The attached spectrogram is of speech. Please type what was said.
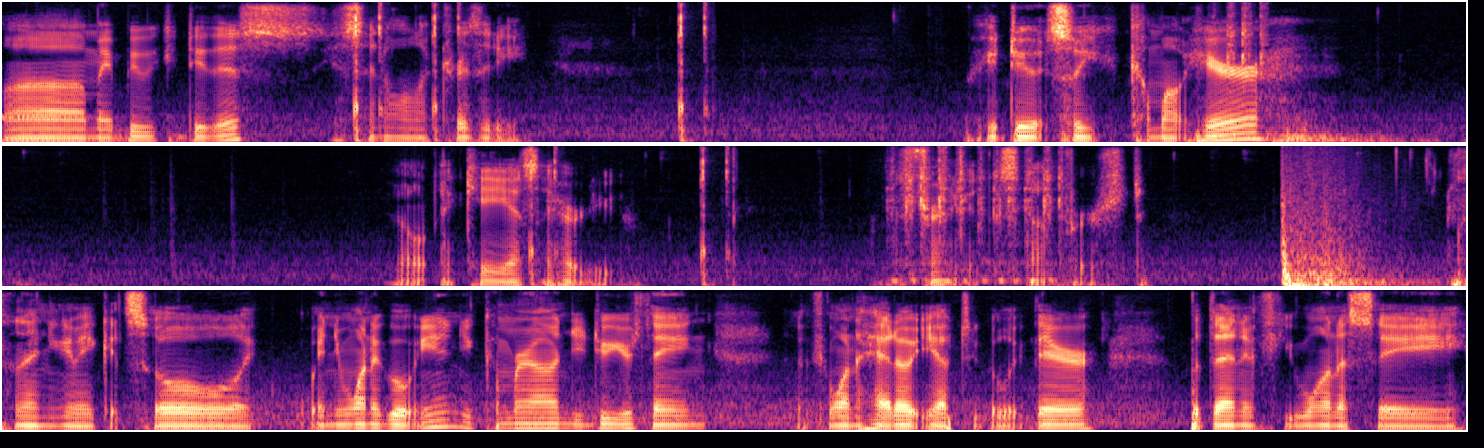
Uh, maybe we could do this? Yes, I know electricity. We could do it so you could come out here. Oh, okay, yes, I heard you. I'm just trying to get this done first. So then you can make it so, like, when you want to go in, you come around, you do your thing. If you want to head out, you have to go like there. But then if you want to say,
